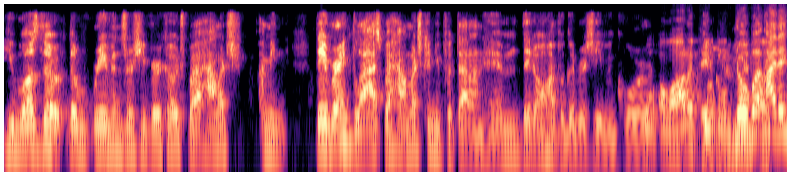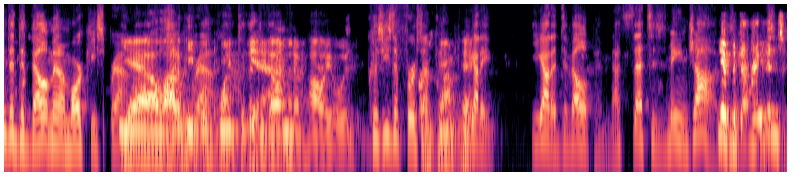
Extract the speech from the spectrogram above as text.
he was the the Ravens receiver coach, but how much? I mean, they ranked last, but how much can you put that on him? They don't have a good receiving core. Well, a lot of people. No, but like- I think the development of Marquise Brown. yeah, a lot of people Brown, point to the Yeah. development of Hollywood. because he's a first time First round pick. You gotta you gotta develop him. That's that's his main job. yeah, but the Ravens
